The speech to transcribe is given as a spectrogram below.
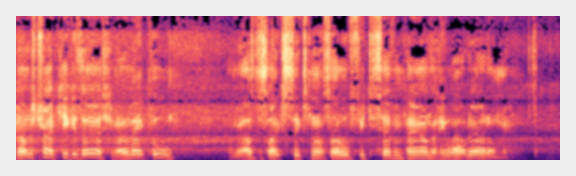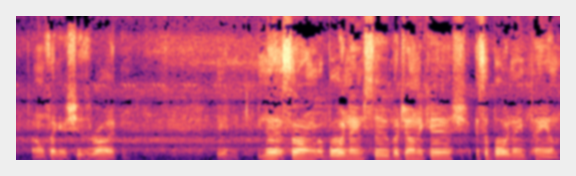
No, I'm just trying to kick his ass, you know. It ain't cool. I mean, I was just like six months old, 57 pounds, and he walked out on me. I don't think that shit's right. And you know that song, A Boy Named Sue by Johnny Cash? It's a boy named Pam.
